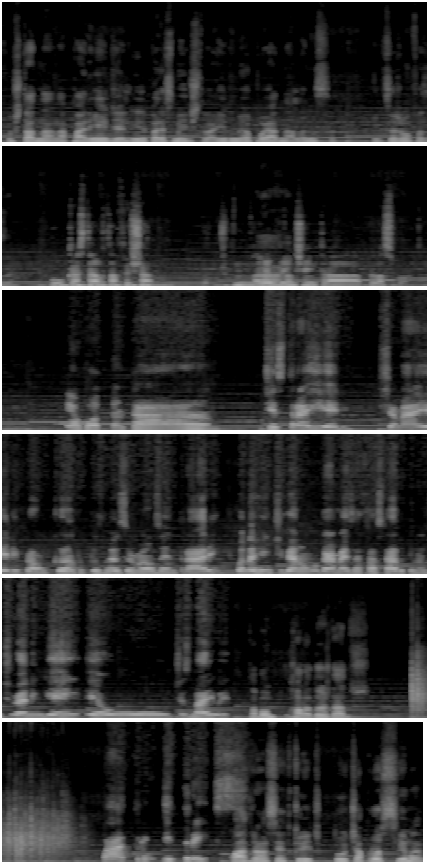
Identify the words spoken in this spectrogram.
encostado na, na parede ali, ele parece meio distraído, meio apoiado na lança. O que, que vocês vão fazer? O castelo tá fechado. Tipo, não daria pra gente entrar pelas portas. Eu vou tentar distrair ele. Chamar ele pra um canto pros meus irmãos entrarem. Quando a gente tiver num lugar mais afastado que não tiver ninguém, eu desmaio ele. Tá bom, rola dois dados. 4 e 3. 4 é um acerto crítico. Tu te aproxima,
